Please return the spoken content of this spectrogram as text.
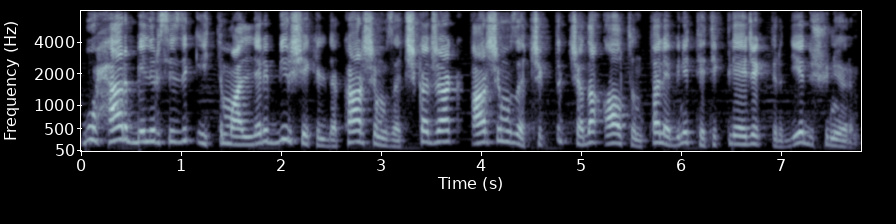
Bu her belirsizlik ihtimalleri bir şekilde karşımıza çıkacak. Karşımıza çıktıkça da altın talebini tetikleyecektir diye düşünüyorum.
